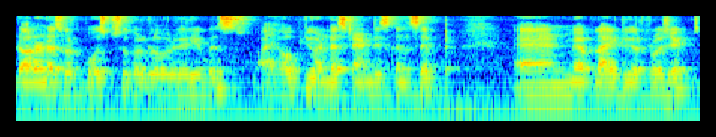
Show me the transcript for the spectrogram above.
dollar underscore post super global variables. I hope you understand this concept and may apply to your project.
